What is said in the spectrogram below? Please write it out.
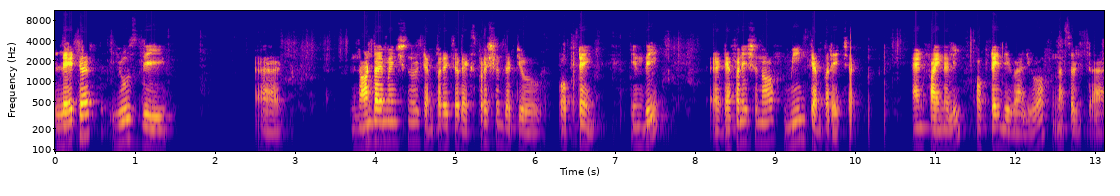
later use the uh, non-dimensional temperature expression that you obtain in the uh, definition of mean temperature and finally obtain the value of Nusselt uh,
